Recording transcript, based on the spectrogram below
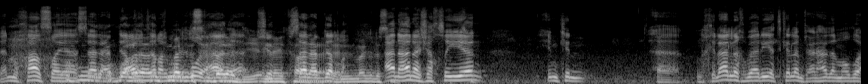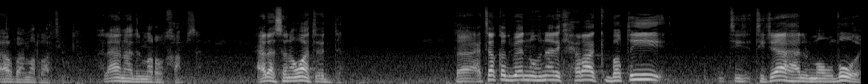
لأنه خاصة يا أستاذ عبد الله ترى الموضوع هذا أستاذ عبد الله أنا أنا شخصيا يمكن آه، من خلال الإخبارية تكلمت عن هذا الموضوع أربع مرات يمكن الآن هذه المرة الخامسة على سنوات عدة. فأعتقد بانه هنالك حراك بطيء تجاه الموضوع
